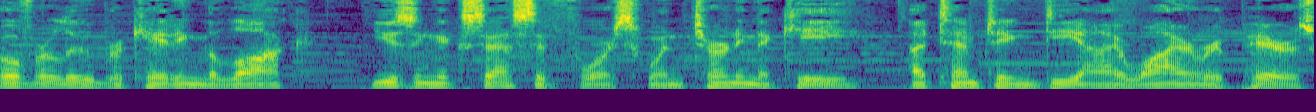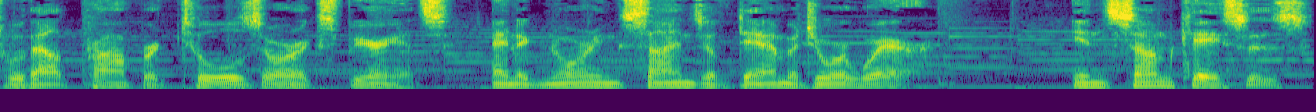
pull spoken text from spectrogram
over-lubricating the lock, using excessive force when turning the key, attempting DIY repairs without proper tools or experience, and ignoring signs of damage or wear. In some cases,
